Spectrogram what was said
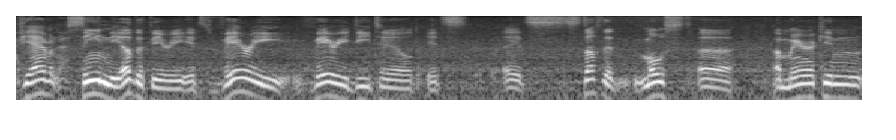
if you haven't seen the other theory, it's very, very detailed. It's it's stuff that most uh, American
